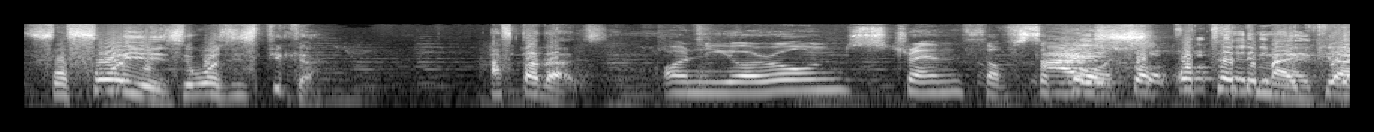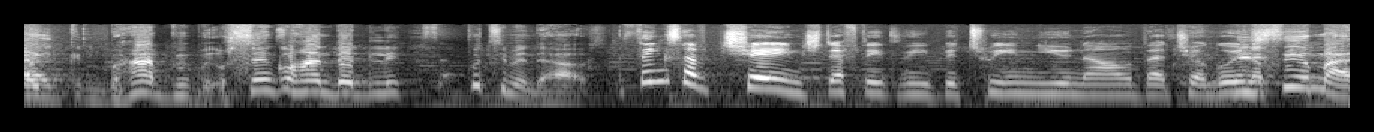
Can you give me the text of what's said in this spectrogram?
for four years. He was the speaker. After that. On your own strength of support. I supported him. I, I single-handedly put him in the house. Things have changed definitely between you now that you're going. He's still my.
